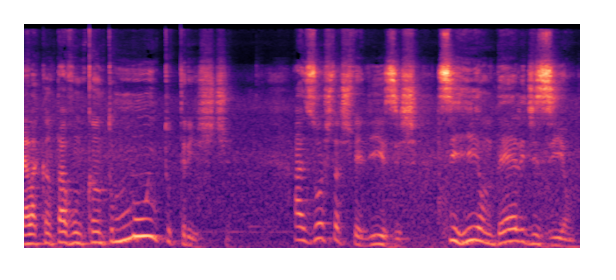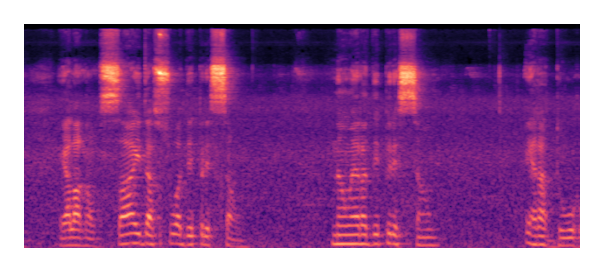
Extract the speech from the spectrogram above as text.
ela cantava um canto muito triste. As ostras felizes se riam dela e diziam: Ela não sai da sua depressão. Não era depressão, era dor,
